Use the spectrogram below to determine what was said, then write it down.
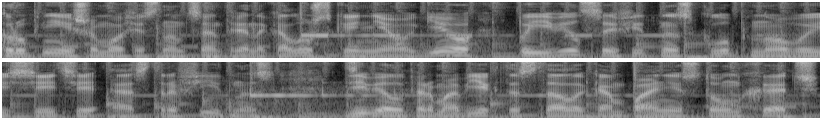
крупнейшем офисном центре на Калужской «Неогео» появился фитнес-клуб новой сети «Астро Фитнес». Девелопером объекта стала компания Stonehedge.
